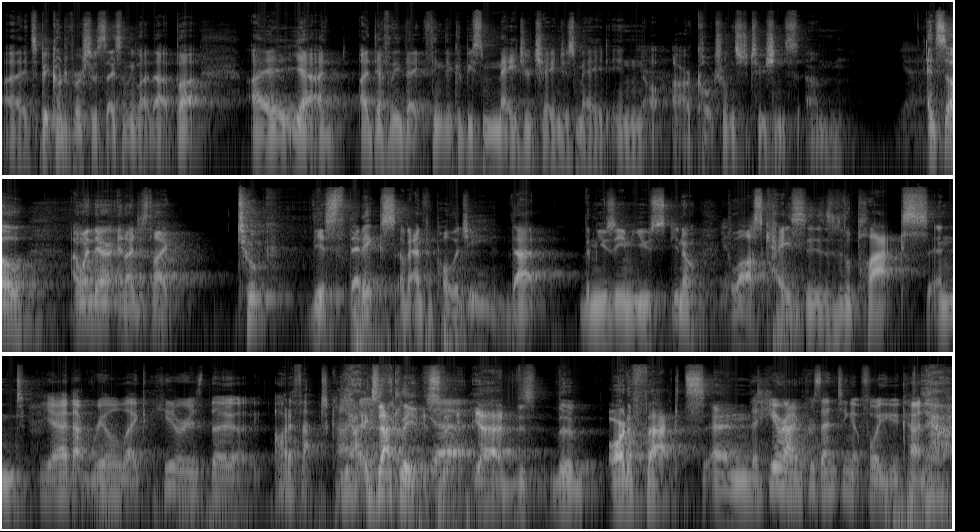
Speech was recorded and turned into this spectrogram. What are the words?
uh, it's a bit controversial to say something like that, but I yeah I, I definitely de- think there could be some major changes made in our, our cultural institutions. Um, and so I went there and I just like took the aesthetics of anthropology that the museum used, you know, glass cases, little plaques, and Yeah, that real like here is the artifact kind yeah, of. exactly. This, Yeah. yeah, this, the artifacts and The here I'm presenting it for you kind of. yeah.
